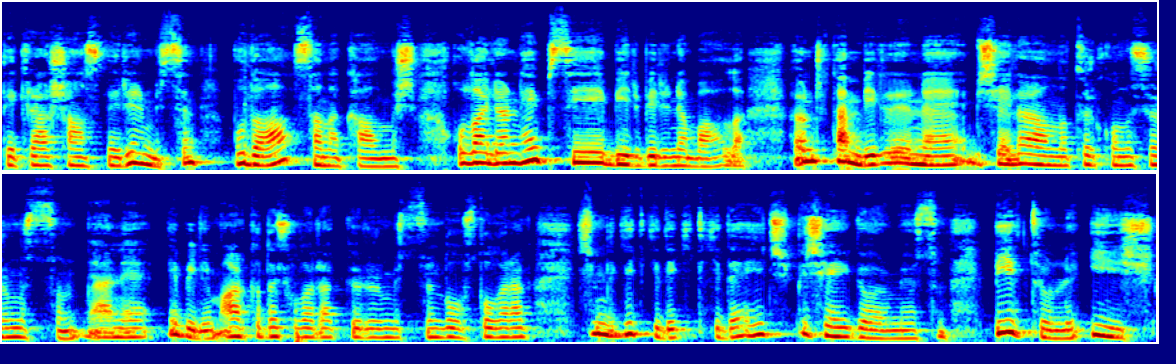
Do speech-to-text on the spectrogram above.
Tekrar şans verir misin? Bu da sana kalmış. Olayların hepsi birbirine bağlı. Önceden birilerine bir şeyler anlatır konuşurmuşsun. Yani ne bileyim arkadaş olarak görürmüşsün, dost olarak. Şimdi gitgide gitgide hiçbir şey görmüyorsun. Bir türlü iş,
